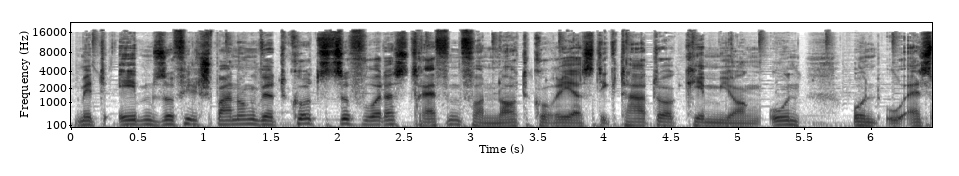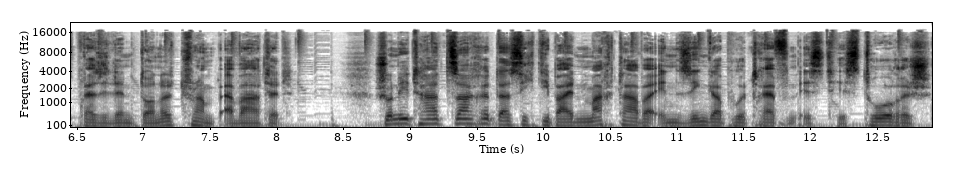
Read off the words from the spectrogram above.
Mit ebenso viel Spannung wird kurz zuvor das Treffen von Nordkoreas Diktator Kim Jong-un und US-Präsident Donald Trump erwartet. Schon die Tatsache, dass sich die beiden Machthaber in Singapur treffen, ist historisch.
